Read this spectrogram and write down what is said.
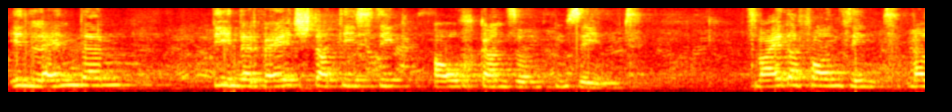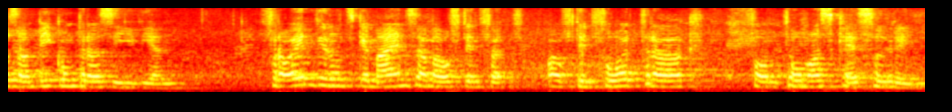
in Ländern, die in der Weltstatistik auch ganz unten sind. Zwei davon sind Mosambik und Brasilien. Freuen wir uns gemeinsam auf den, auf den Vortrag von Thomas Kesselring.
